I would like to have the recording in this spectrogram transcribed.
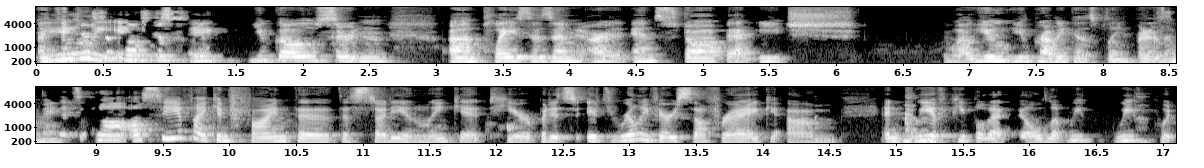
I think you're supposed to you you go certain um, places and are and stop at each. Well, you you probably can explain better than me. it's well, I'll see if I can find the the study and link it here, but it's it's really very self-reg. Um, and we have people that build that we we've put,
